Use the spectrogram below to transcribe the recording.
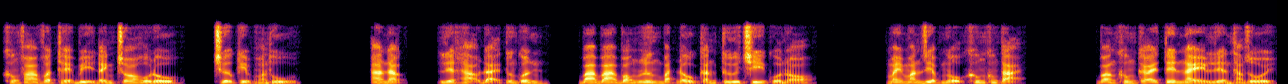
Không phá vật thể bị đánh cho hồ đồ, chưa kịp hoàn thủ. A nặc, liệt hạo đại tướng quân, ba ba bóng lưng bắt đầu cắn tứ chi của nó. May mắn diệp nộ không không tại. Bằng không cái tên này liền thảm rồi,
